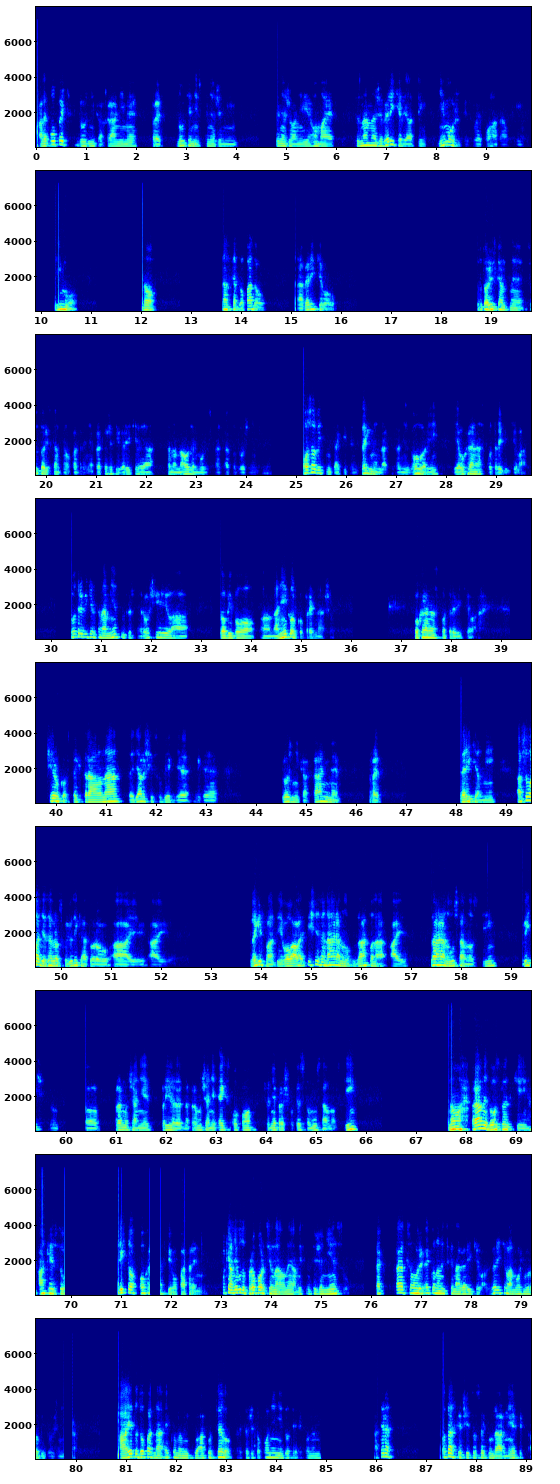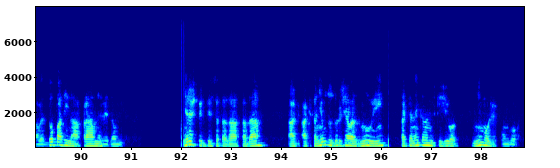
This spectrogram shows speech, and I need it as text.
Ale opäť dlžníka chránime pred nuteným speňažením, speňažovaním jeho majetku. To znamená, že veriteľia si nemôžu tie svoje pohľadávky vymôcť. No, otázka dopadov na veriteľov. Sú to, riskantné, sú to riskantné opatrenia, pretože tí veriteľia sa nám naozaj môžu stať ako dlžníci. Osobitný taký ten segment, ako sa dnes hovorí, je ochrana spotrebiteľa spotrebiteľ sa nám neskutočne rozšíril a to by bolo na niekoľko prednášok. Ochrana spotrebiteľa. Široko spektrálna, to je ďalší subjekt, kde, kde dlžníka chránime pred veriteľmi a v súlade s európskou judikátorou aj, aj legislatívou, ale išli sme na hranu zákona aj za hranu ústavnosti, byť premlčanie, príhľadné premlčanie ex ofo, čo neprešlo testom ústavnosti. No, právne dôsledky, aké sú týchto ochranných opatrení? Pokiaľ nebudú proporcionálne, a myslím si, že nie sú, tak, som hovoril, ekonomické na veriteľa. Z veriteľa môžeme urobiť dlžníka. A je to dopad na ekonomiku ako celok, pretože to plnenie do tej ekonomiky. A teraz Otázka, či je to sekundárny efekt, ale dopady na právne vedomie. Nerešpektuje sa tá zásada, ak, ak sa nebudú dodržiavať zmluvy, tak ten ekonomický život nemôže fungovať.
